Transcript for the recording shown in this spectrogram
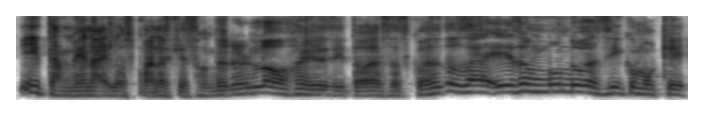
Y también hay los panes que son de relojes y todas esas cosas. Sea, es un mundo así como que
